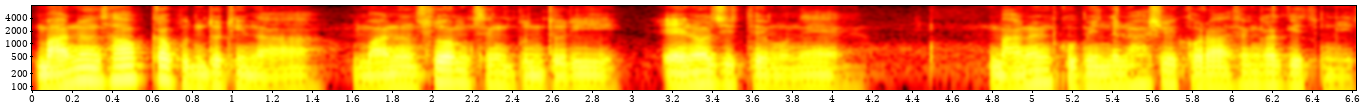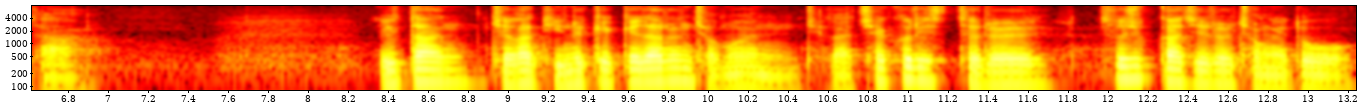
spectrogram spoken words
많은 사업가 분들이나 많은 수험생 분들이 에너지 때문에 많은 고민을 하실 거라 생각이 듭니다. 일단 제가 뒤늦게 깨달은 점은 제가 체크리스트를 수십 가지를 정해도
